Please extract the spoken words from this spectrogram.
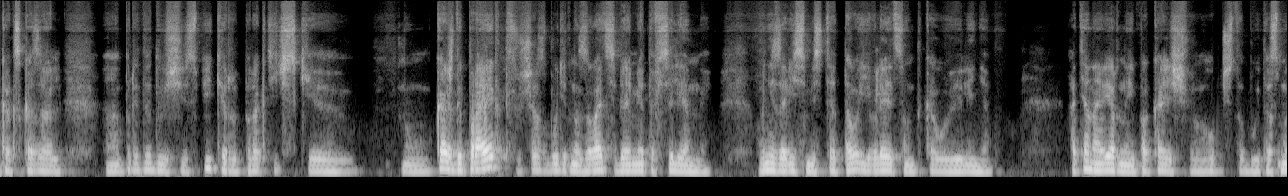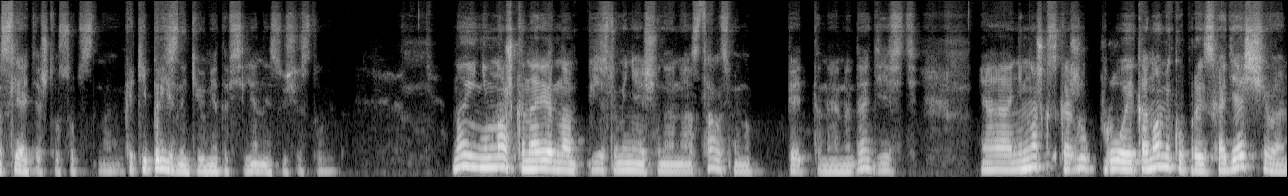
как сказали а, предыдущий спикер, практически ну, каждый проект сейчас будет называть себя метавселенной, вне зависимости от того, является он таковой или нет. Хотя, наверное, и пока еще общество будет осмыслять, а что, собственно, какие признаки у метавселенной существуют. Ну и немножко, наверное, если у меня еще, наверное, осталось минут 5-то, наверное, да, 10, а, немножко скажу про экономику происходящего.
